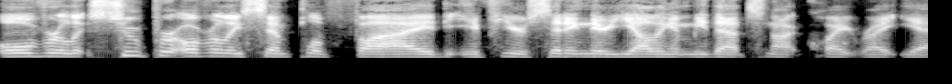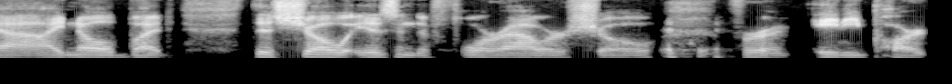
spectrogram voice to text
overly, super overly simplified. If you're sitting there yelling at me, that's not quite right. Yeah, I know, but this show isn't a four-hour show for an 80-part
